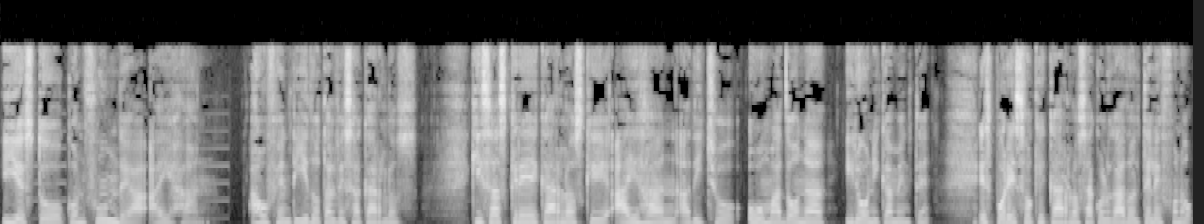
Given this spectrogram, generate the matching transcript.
Y esto confunde a Ayhan. ¿Ha ofendido tal vez a Carlos? Quizás cree Carlos que Ayhan ha dicho Oh Madonna irónicamente. ¿Es por eso que Carlos ha colgado el teléfono?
